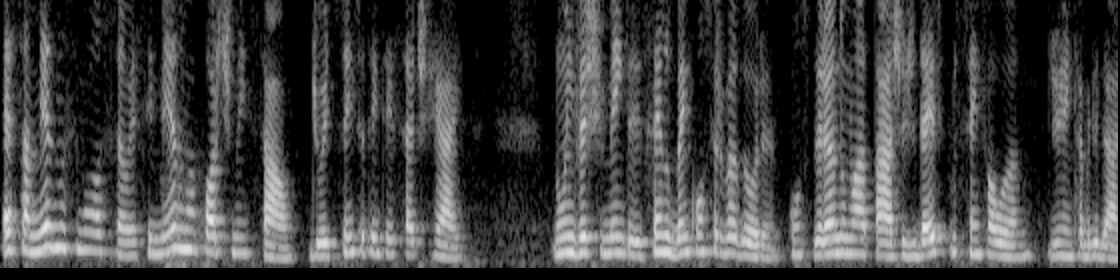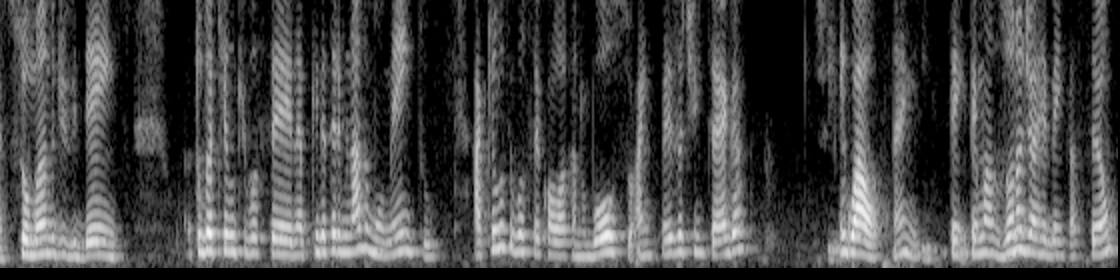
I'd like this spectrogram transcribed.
Essa mesma simulação, esse mesmo aporte mensal de 877 reais, num investimento, sendo bem conservadora, considerando uma taxa de 10% ao ano de rentabilidade, somando dividendos, tudo aquilo que você, né, porque em determinado momento, aquilo que você coloca no bolso, a empresa te entrega Sim. igual, né? Tem, tem uma zona de arrebentação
